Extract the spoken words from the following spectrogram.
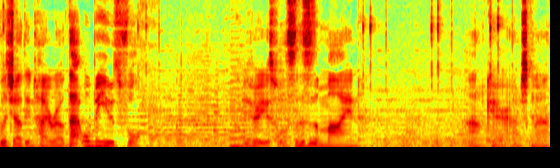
Glitch out the entire road. That will be useful. Will be very useful. So this is a mine. I don't care. I'm just gonna.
